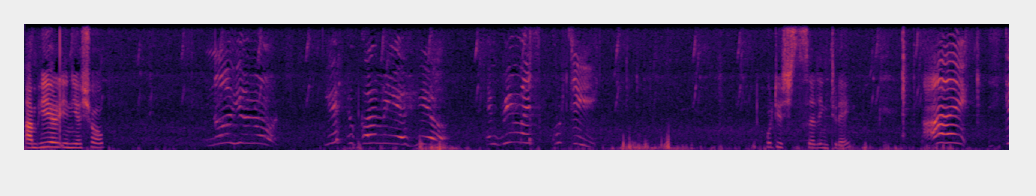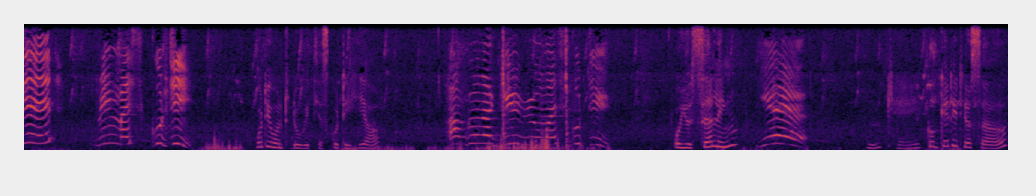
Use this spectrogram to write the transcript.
I'm here in your shop. No, you're not. You have to come here, here and bring my scooty. What are you selling today? I said bring my scooty. What do you want to do with your scooty here? I'm gonna give you my scooty. Oh, you're selling? Yeah, Okay, go get it yourself.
